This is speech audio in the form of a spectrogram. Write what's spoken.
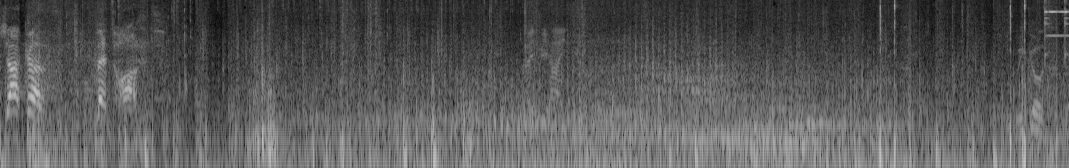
deathmatch. Jackals, let's hunt. Right behind you. We go together.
